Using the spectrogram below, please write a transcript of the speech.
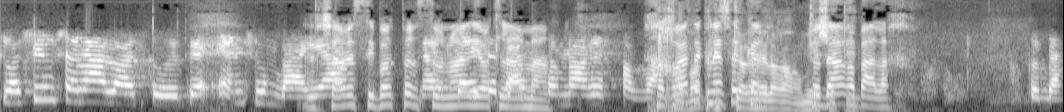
30 שנה לא עשו את זה, אין שום בעיה. עכשיו יש סיבות פרסונליות למה. חברת הכנסת קארין אלהרר, תודה רבה לך. תודה.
